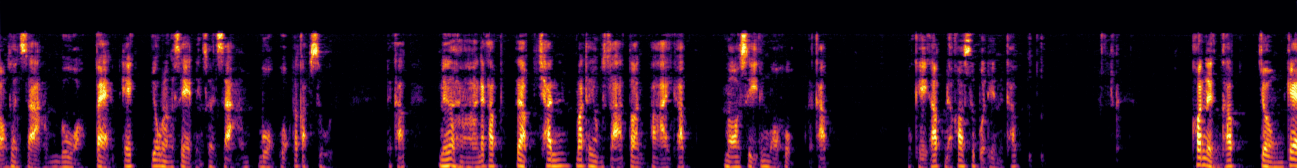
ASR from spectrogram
2ส่วน3บวก 8x ยกกำลังเศษ1ส่วน3บวกบวกเท่ากับ0นะครับ เนื้อหานะครับระดับชั้นมัธยมศึกษาตอนปลายครับม .4 ถึงม .6 นะครับ โอเคครับ เดี๋ยวเข้าสู่บทเรียนครับ ข้อ 1 ครับ จงแก้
